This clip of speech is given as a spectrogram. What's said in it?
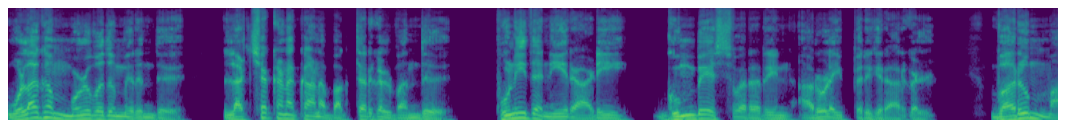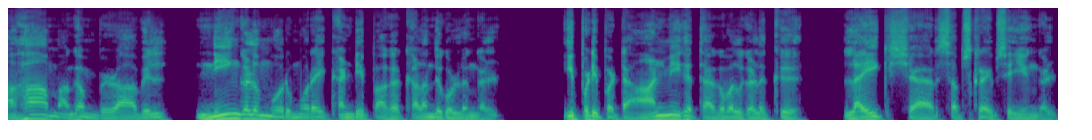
உலகம் முழுவதும் இருந்து லட்சக்கணக்கான பக்தர்கள் வந்து புனித நீராடி கும்பேஸ்வரரின் அருளை பெறுகிறார்கள். வரும் மகாமகம் விழாவில் நீங்களும் ஒரு முறை கண்டிப்பாக கலந்து கொள்ளுங்கள். இப்படிப்பட்ட ஆன்மீக தகவல்களுக்கு லைக் ஷேர் சப்ஸ்கிரைப் செய்யுங்கள்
